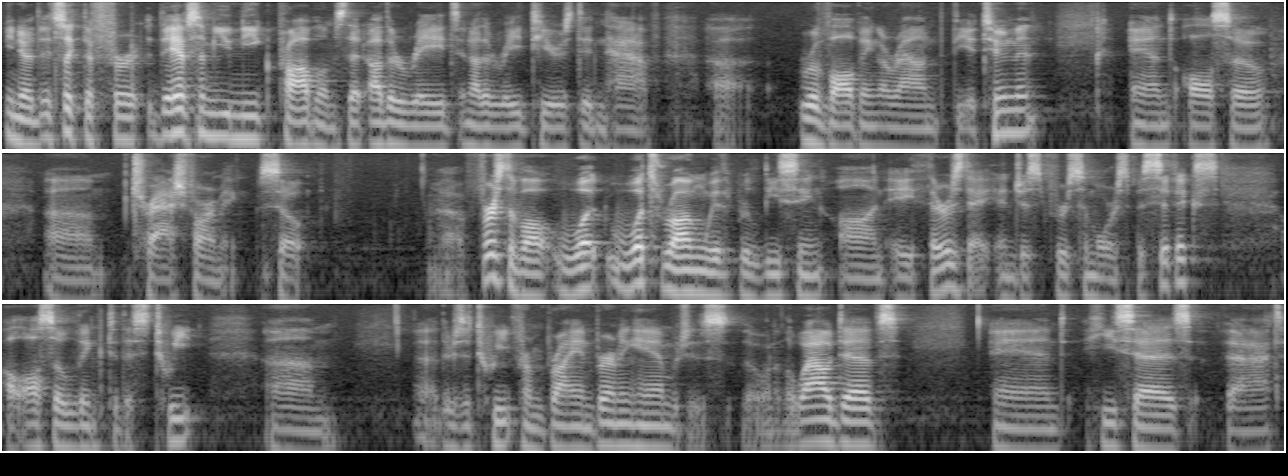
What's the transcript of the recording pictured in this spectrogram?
you know, it's like the first, they have some unique problems that other raids and other raid tiers didn't have, uh, revolving around the attunement and also um, trash farming. So uh, first of all, what what's wrong with releasing on a Thursday? And just for some more specifics, I'll also link to this tweet. Um, uh, there's a tweet from Brian Birmingham, which is the, one of the WoW devs, and he says that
